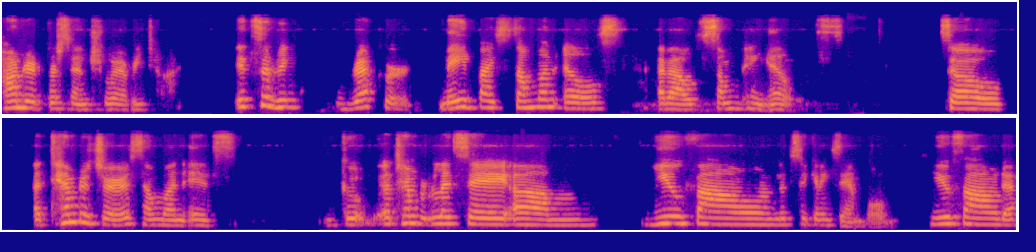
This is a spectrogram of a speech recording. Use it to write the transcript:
100% true every time. It's a re record made by someone else about something else. So a temperature, someone is, a temper, let's say um, you found, let's take an example. You found a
